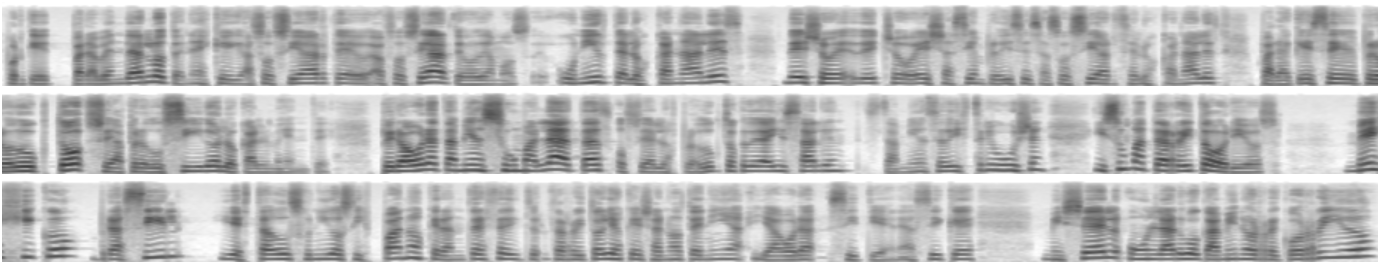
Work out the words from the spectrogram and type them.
porque para venderlo tenés que asociarte, asociarte o, digamos, unirte a los canales. De hecho, de hecho, ella siempre dice asociarse a los canales para que ese producto sea producido localmente. Pero ahora también suma latas, o sea, los productos que de ahí salen también se distribuyen y suma territorios. México, Brasil y Estados Unidos hispanos, que eran tres territorios que ella no tenía y ahora sí tiene. Así que Michelle, un largo camino recorrido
